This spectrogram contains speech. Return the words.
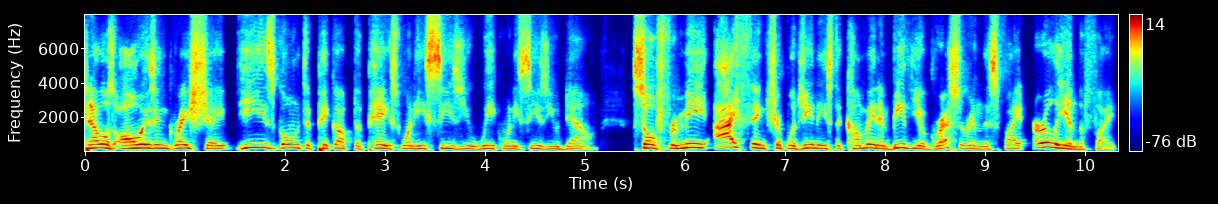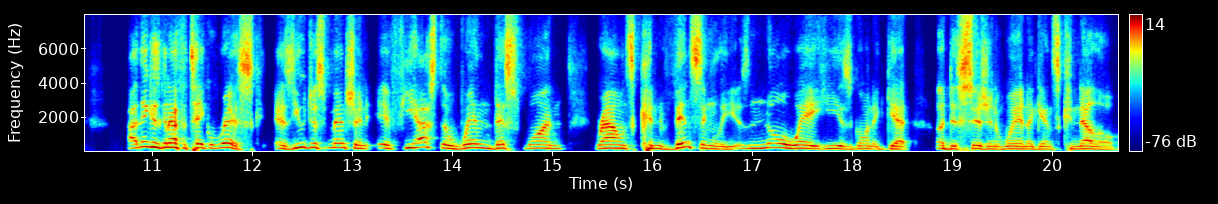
Canelo's always in great shape. He's going to pick up the pace when he sees you weak, when he sees you down. So for me, I think Triple G needs to come in and be the aggressor in this fight early in the fight. I think he's going to have to take a risk. As you just mentioned, if he has to win this one rounds convincingly, there's no way he is going to get a decision win against Canelo.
